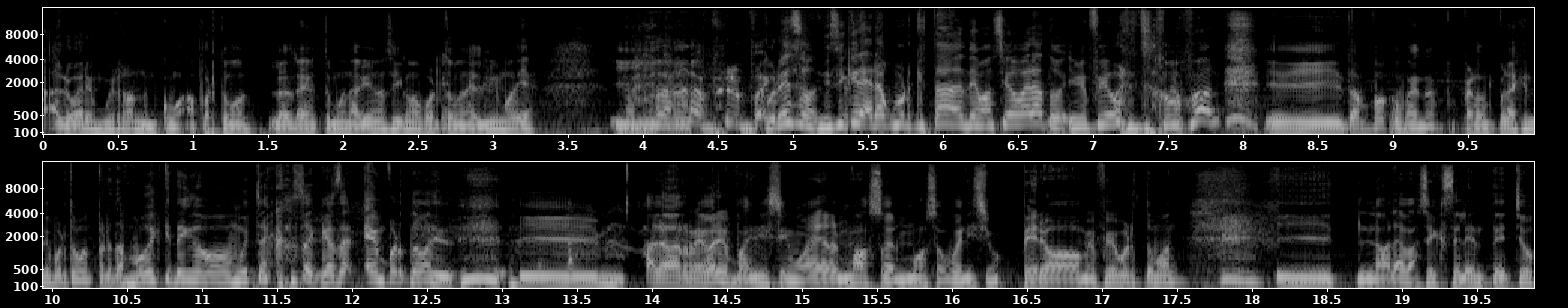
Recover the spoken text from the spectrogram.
a lugares muy random como a Puerto Montt. La otra vez tomé un avión así como a Puerto Montt el mismo día. Y por eso, ni siquiera era porque estaba demasiado barato y me fui a Puerto Montt y tampoco, bueno, perdón por la gente de Puerto Montt, pero tampoco es que tenga como muchas cosas que hacer en Puerto Montt. Y, y a los alrededores, buenísimo, hermoso, hermoso, buenísimo. Pero me fui a Puerto Y no, la pasé excelente. De hecho,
